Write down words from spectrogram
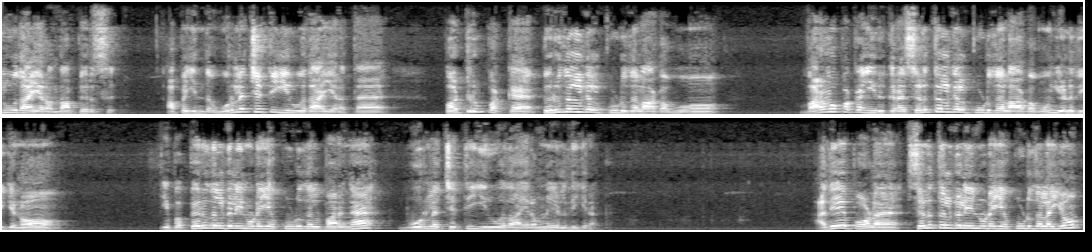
இருபதாயிரம் தான் பெருசு. அப்போ இந்த ஒரு லட்சத்தி இருபதாயிரத்தை பற்றுப்பக்க பெறுதல்கள் கூடுதலாகவும் வரவு பக்கம் இருக்கிற செலுத்தல்கள் கூடுதலாகவும் எழுதிக்கணும். இப்போ பெறுதல்களினுடைய கூடுதல் பாருங்கள் ஒரு லட்சத்தி இருபதாயிரம்னு எழுதிக்கிறேன் அதே போல செலுத்தல்களினுடைய கூடுதலையும்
